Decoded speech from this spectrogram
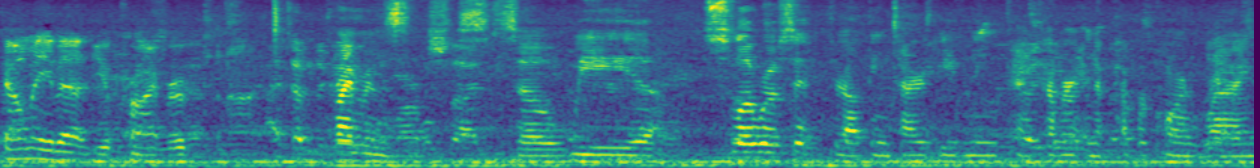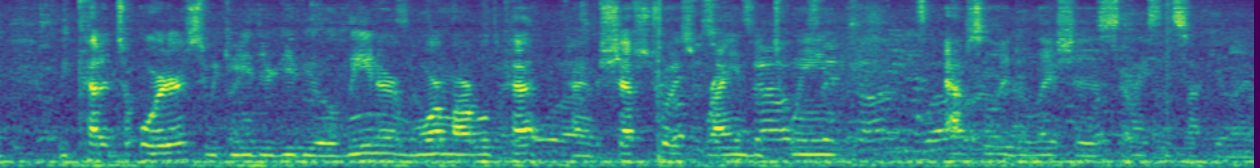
Tell me about your prime rib tonight. Prime rib. So we uh, slow roast it throughout the entire evening and cover it in a peppercorn rind. We cut it to order, so we can either give you a leaner, more marbled cut, kind of a chef's choice, right in between. It's absolutely delicious, nice and succulent.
